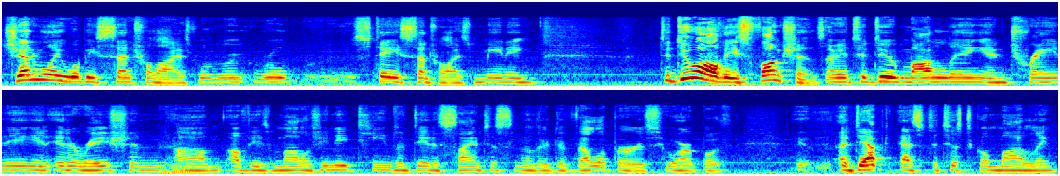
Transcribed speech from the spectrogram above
generally will be centralized, will, will stay centralized, meaning to do all these functions, I mean, to do modeling and training and iteration mm -hmm. um, of these models, you need teams of data scientists and other developers who are both adept at statistical modeling,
